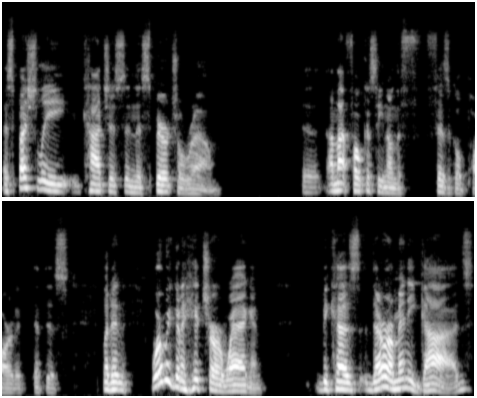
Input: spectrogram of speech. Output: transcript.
especially conscious in the spiritual realm? Uh, I'm not focusing on the f- physical part at, at this, but in where are we going to hitch our wagon? Because there are many gods,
